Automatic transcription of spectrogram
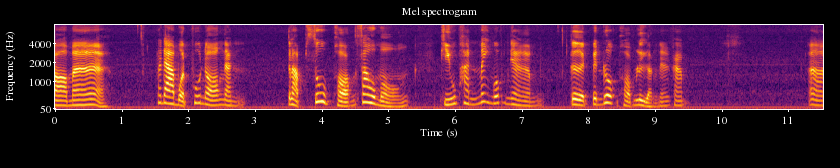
ต่อมา พระดาบทผู้น้องนั้น กลับสู้ผองเศร้าหมอง ผิวพรรณไม่งดงาม เกิดเป็นโรคผอมเหลืองนะครับเอ่อ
